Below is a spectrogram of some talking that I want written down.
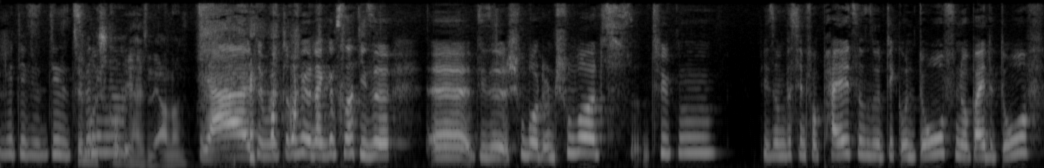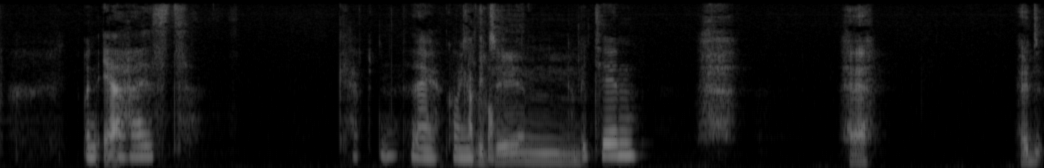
wie diese, diese Tim Zwillinge. und Strubbi heißen die anderen. Ja, Tim und Struppi. Und dann gibt's noch diese, äh, diese Schubert und Schubert-Typen, die so ein bisschen verpeilt sind, so dick und doof, nur beide doof. Und er heißt Captain. Nee, komm ich nicht drauf. Kapitän. Kapitän. Hä? Head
